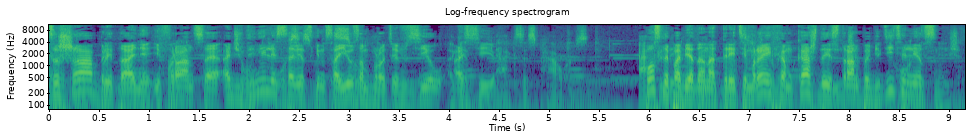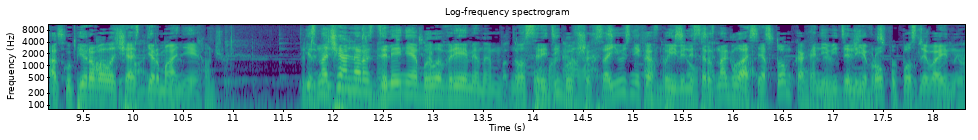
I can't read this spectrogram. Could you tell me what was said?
США, Британия и Франция объединились с Советским Союзом против сил оси. После победы над Третьим Рейхом, каждая из стран-победительниц оккупировала часть Германии. Изначально разделение было временным, но среди бывших союзников появились разногласия в том, как они видели Европу после войны.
